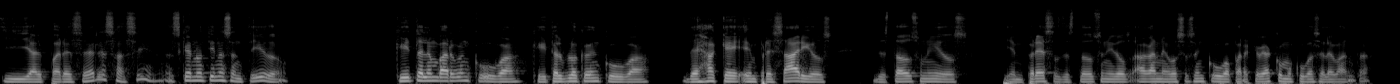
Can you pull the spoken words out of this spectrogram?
Y al parecer es así. Es que no tiene sentido. Quita el embargo en Cuba, quita el bloqueo en Cuba, deja que empresarios de Estados Unidos y empresas de Estados Unidos hagan negocios en Cuba para que vea cómo Cuba se levanta.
